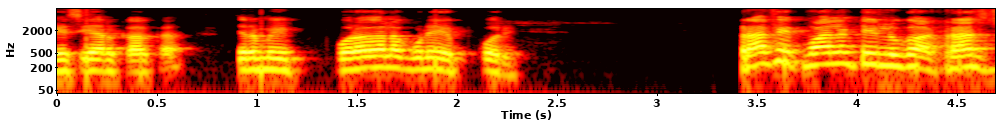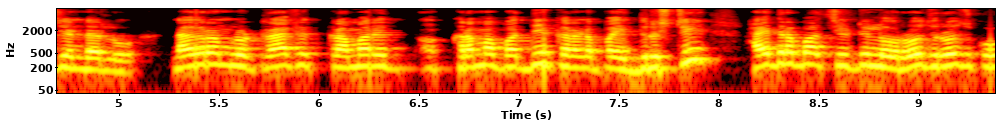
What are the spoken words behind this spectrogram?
కేసీఆర్ కాక. జర మీ పొరగాలకు కూడా చెప్పుకోరు. ట్రాఫిక్ వాలంటీర్లుగా ట్రాన్స్జెండర్లు నగరంలో ట్రాఫిక్ క్రమ క్రమబద్ధీకరణపై దృష్టి హైదరాబాద్ సిటీలో రోజు రోజుకు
